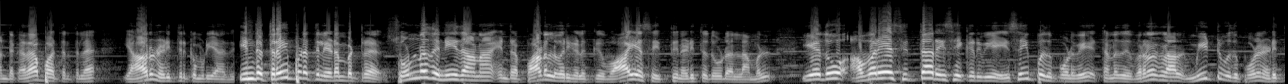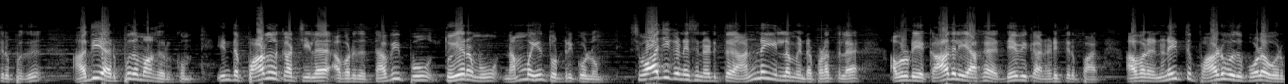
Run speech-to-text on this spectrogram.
அந்த கதாபாத்திரத்தில் யாரும் நடித்திருக்க முடியாது. இந்த திரைப்படத்தில் இடம்பெற்ற சொன்னது நீதானா என்ற பாடல் வரிகளுக்கு வாயசைத்து நடித்ததோடு அல்லாமல் ஏதோ அவரே சித்தார் இசைக்கருவியை இசைப்பது போலவே தனது விரல்களால் மீட்டுவது போல நடித்திருப்பது அதி அற்புதமாக இருக்கும். இந்த பாடல் காட்சியில அவரது தவிப்பும் துயரமும் நம்மையும் தொற்றிக்கொள்ளும். சிவாஜி கணேசன் நடித்த அன்னை இல்லம் என்ற படத்துல அவருடைய காதலியாக தேவிகா நடித்திருப்பார். அவரை நினைத்து பாடுவது போல ஒரு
